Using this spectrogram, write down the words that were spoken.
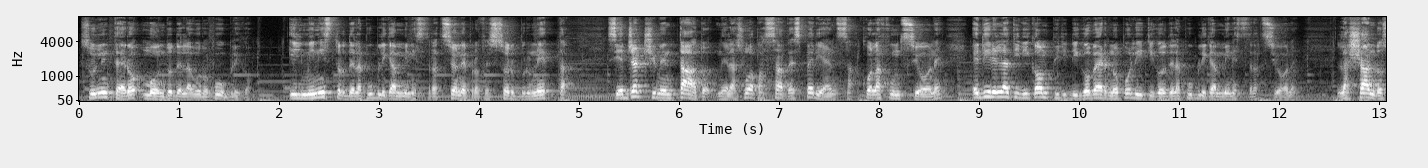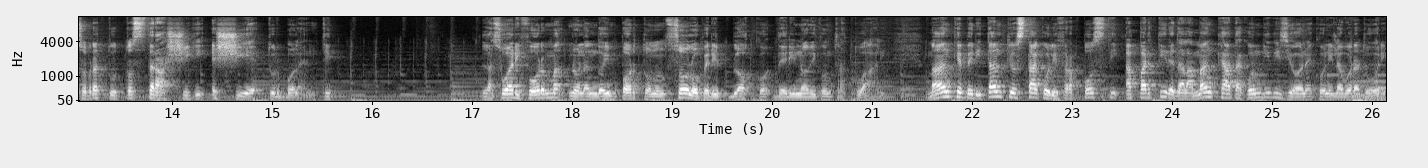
sull'intero mondo del lavoro pubblico. Il ministro della pubblica amministrazione, professor Brunetta, si è già cimentato nella sua passata esperienza con la funzione ed i relativi compiti di governo politico della pubblica amministrazione, lasciando soprattutto strascichi e scie turbolenti. La sua riforma non andò in porto non solo per il blocco dei rinnovi contrattuali, ma anche per i tanti ostacoli frapposti a partire dalla mancata condivisione con i lavoratori.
